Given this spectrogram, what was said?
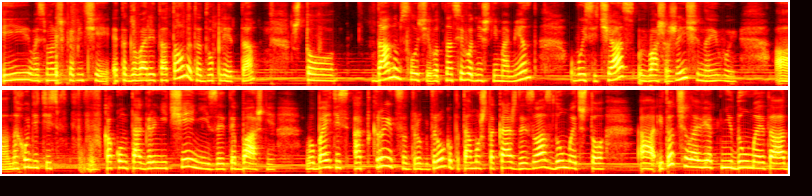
и восьмерочка мечей. Это говорит о том, это двуплет, да, что в данном случае, вот на сегодняшний момент, вы сейчас, ваша женщина и вы, а, находитесь в, каком-то ограничении из-за этой башни. Вы боитесь открыться друг другу, потому что каждый из вас думает, что и тот человек не думает о,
